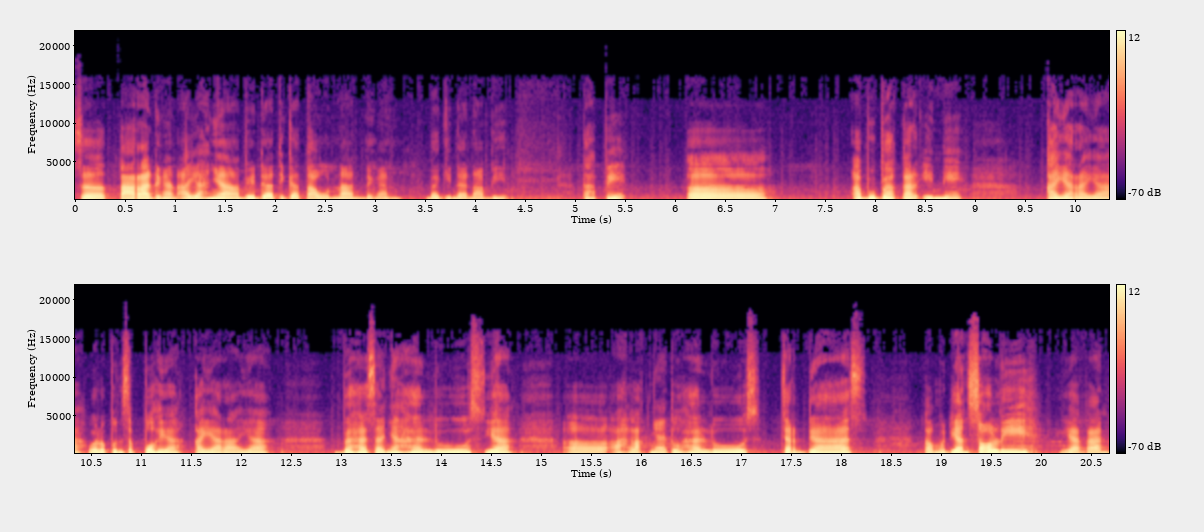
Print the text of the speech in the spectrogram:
setara dengan ayahnya, beda tiga tahunan dengan baginda Nabi. Tapi eh Abu Bakar ini kaya raya, walaupun sepuh ya, kaya raya, bahasanya halus ya, eh, ahlaknya itu halus, cerdas, kemudian solih, ya kan,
